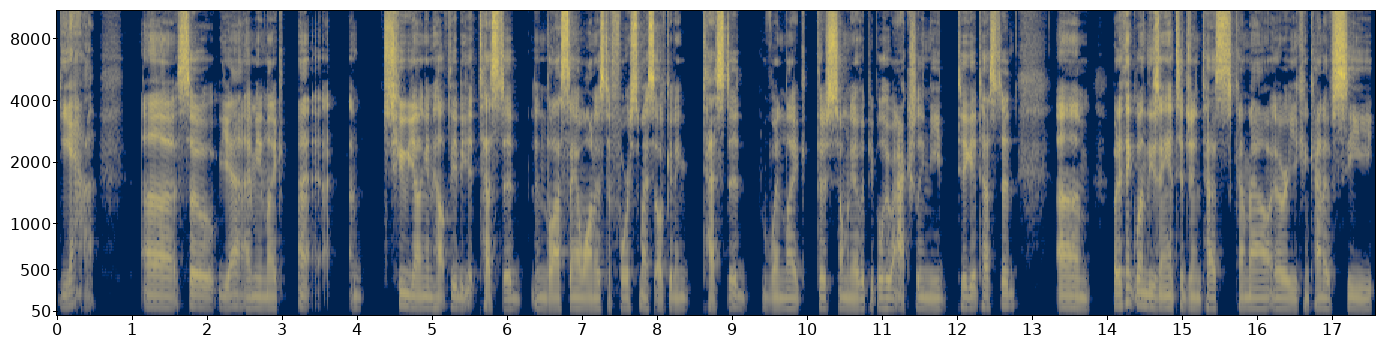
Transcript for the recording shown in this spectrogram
yeah. Uh, so yeah, I mean, like, I, I- I'm too young and healthy to get tested, and the last thing I want is to force myself getting tested when like there's so many other people who actually need to get tested. Um, but I think when these antigen tests come out, or you can kind of see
